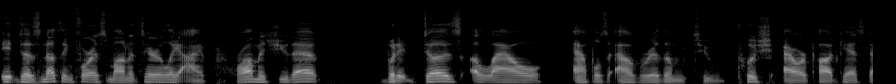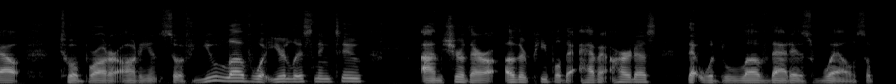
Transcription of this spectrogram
it does nothing for us monetarily, I promise you that, but it does allow Apple's algorithm to push our podcast out to a broader audience. So if you love what you're listening to, I'm sure there are other people that haven't heard us that would love that as well. So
